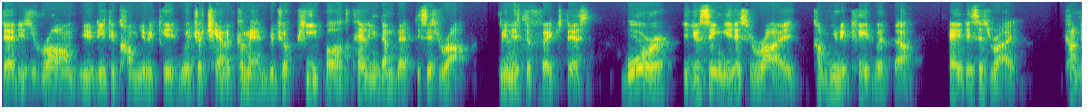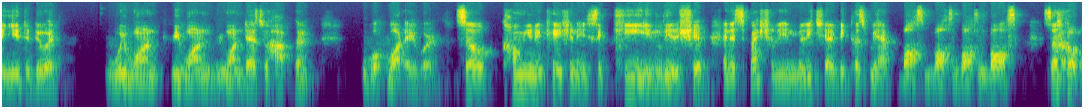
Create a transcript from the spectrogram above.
that is wrong, you need to communicate with your chain of command, with your people, telling them that this is wrong. We need to fix this. Or if you think it is right, communicate with them. Hey, this is right. Continue to do it. We want, we want, we want that to happen. Whatever. So communication is the key in leadership, and especially in military because we have boss and boss and boss and boss. So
